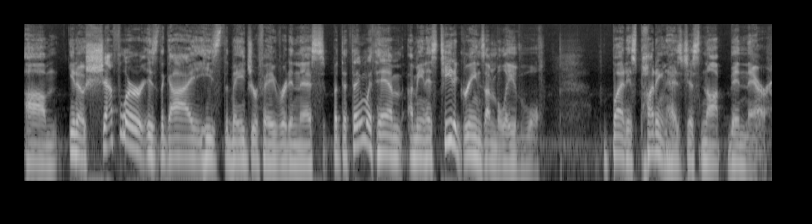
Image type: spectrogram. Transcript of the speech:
Um, you know, Scheffler is the guy. He's the major favorite in this. But the thing with him, I mean, his tee to green's unbelievable, but his putting has just not been there.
